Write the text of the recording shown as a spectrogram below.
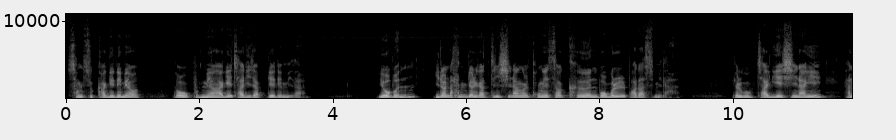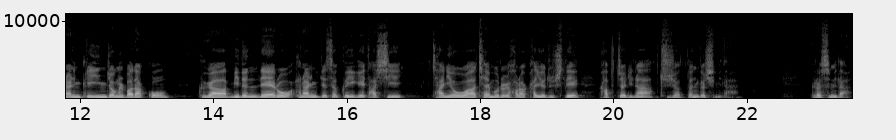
성숙하게 되며 더욱 분명하게 자리 잡게 됩니다. 욥은 이런 한결같은 신앙을 통해서 큰 복을 받았습니다. 결국 자기의 신앙이 하나님께 인정을 받았고 그가 믿은 대로 하나님께서 그에게 다시 자녀와 재물을 허락하여 주시되 갑절이나 주셨던 것입니다. 그렇습니다.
